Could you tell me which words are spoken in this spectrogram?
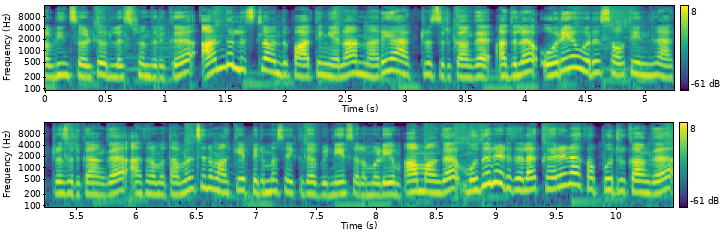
அப்படின்னு சொல்லிட்டு ஒரு லிஸ்ட் வந்திருக்கு. அந்த லிஸ்ட்ல வந்து பாத்தீங்கன்னா நிறைய ஆக்ட்ரஸ் இருக்காங்க. அதுல ஒரே ஒரு சவுத் இந்தியன் ஆக்ட்ரஸ் இருக்காங்க. அது நம்ம தமிழ் சினிமாக்கே பெருமை சேர்க்குது அப்படின்னே சொல்ல முடியும். ஆமாங்க முதல் இடத்துல கரீனா கபூர் இருக்காங்க.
